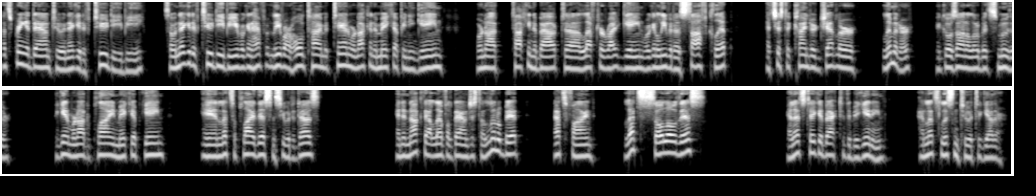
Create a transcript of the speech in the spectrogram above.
Let's bring it down to a negative 2 dB. So a negative 2 dB, we're going to have to leave our hold time at 10. We're not going to make up any gain. We're not talking about uh, left or right gain. We're going to leave it a soft clip. That's just a kinder, gentler limiter. It goes on a little bit smoother. Again, we're not applying makeup gain. And let's apply this and see what it does. And to knock that level down just a little bit, that's fine. Let's solo this. And let's take it back to the beginning. And let's listen to it together.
